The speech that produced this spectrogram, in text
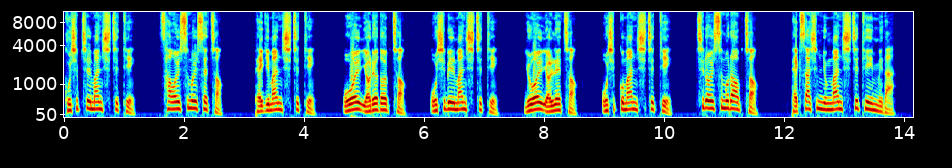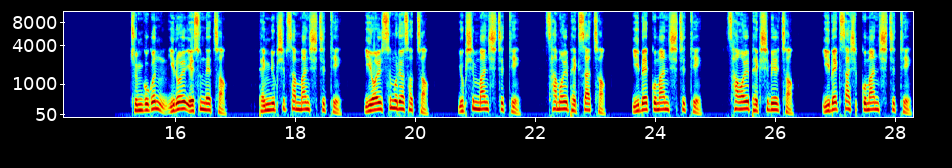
97만 CGT, 4월 23척, 102만 CGT, 5월 18척, 51만 CGT, 6월 14척, 59만 CGT, 7월 29척, 146만 CGT입니다. 중국은 1월 64척, 163만 CGT, 2월 26척, 60만 CGT, 3월 104척, 209만 CGT, 4월 111척, 249만 CGT,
